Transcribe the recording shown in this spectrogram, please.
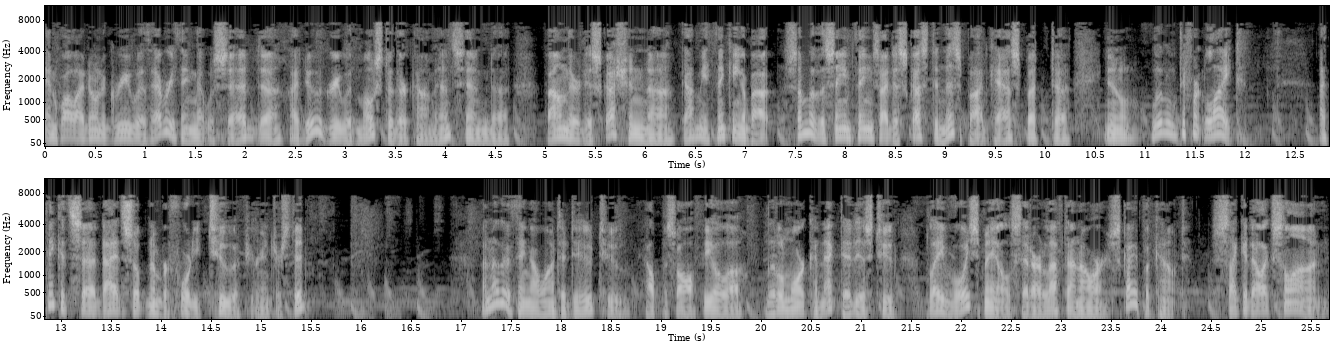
And while I don't agree with everything that was said, uh, I do agree with most of their comments and uh, found their discussion got me thinking about some of the same things I discussed in this podcast, but uh in a little different light. I think it's Diet Soap number 42 if you're interested. Another thing I want to do to help us all feel a little more connected is to play voicemails that are left on our Skype account, Psychedelic Salon,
